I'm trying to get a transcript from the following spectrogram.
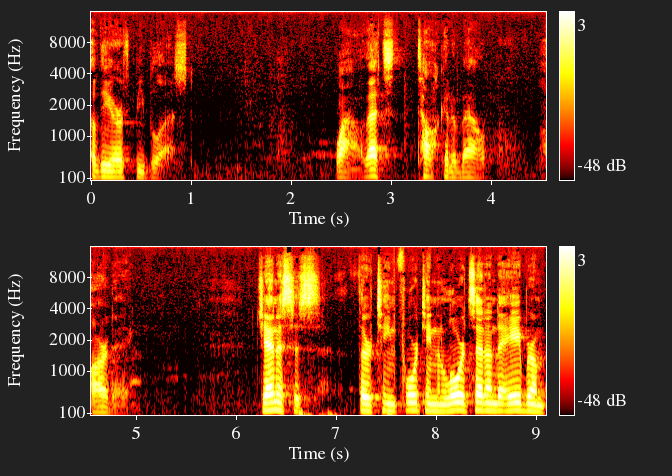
of the earth be blessed. Wow, that's talking about our day. Genesis 13, 14, and the Lord said unto Abram,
